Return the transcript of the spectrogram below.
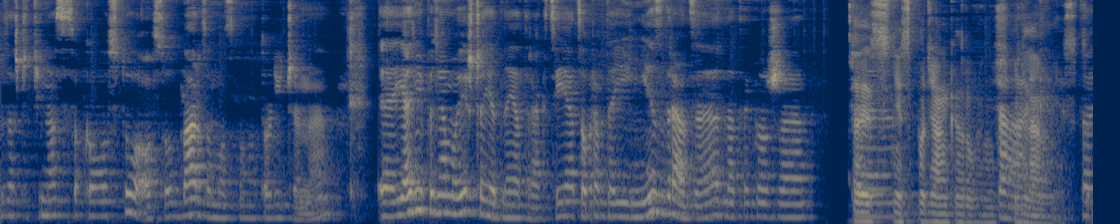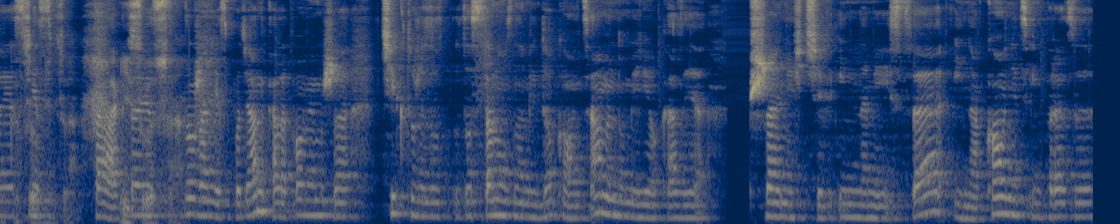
zaszczyci nas około 100 osób, bardzo mocno na to liczymy. E, ja nie powiedziałam o jeszcze jednej atrakcji, ja co prawda jej nie zdradzę, dlatego że to jest e, niespodzianka również tak, i dla mnie, z to jest, co widzę tak, i to słyszę. jest duża niespodzianka, ale powiem, że ci, którzy zostaną z nami do końca, będą mieli okazję przenieść się w inne miejsce i na koniec imprezy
